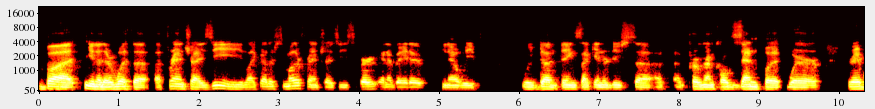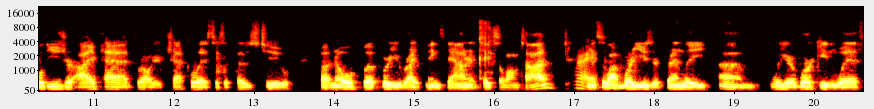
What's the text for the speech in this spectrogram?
but you know they're with a, a, franchisee like other some other franchisees very innovative. You know we've we've done things like introduced a, a, program called zenput where you're able to use your ipad for all your checklists as opposed to an old book where you write things down and it takes a long time. Right. and it's a lot more user friendly um, we are working with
